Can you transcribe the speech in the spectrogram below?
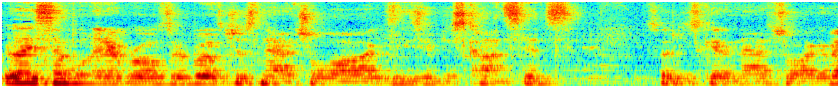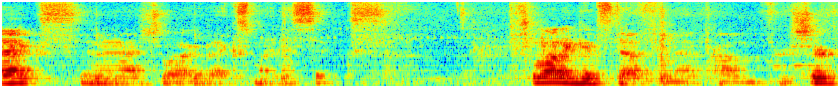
Really simple integrals. They're both just natural logs. These are just constants. So I just get a natural log of x and a natural log of x minus 6. So a lot of good stuff in that problem for sure.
